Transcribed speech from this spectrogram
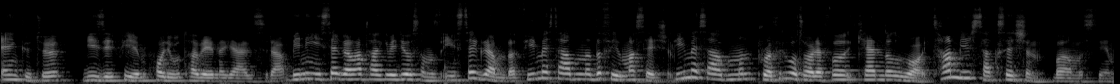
en kötü dizi, film, Hollywood haberine geldi sıra. Beni Instagram'dan takip ediyorsanız Instagram'da film hesabımın adı Filma Session. Film hesabımın profil fotoğrafı Kendall Roy. Tam bir Succession bağımlısıyım.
